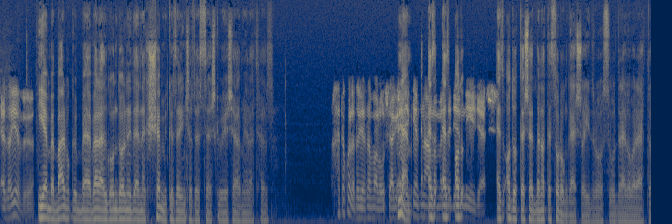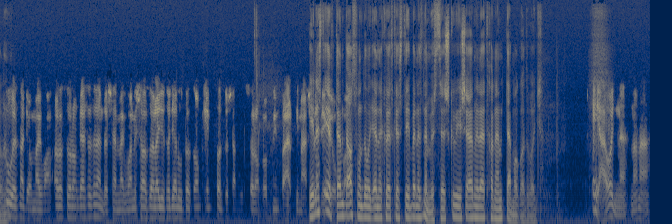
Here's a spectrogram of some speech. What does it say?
ez a jövő? Ilyenben bármikor be, be lehet gondolni, de ennek semmi köze nincs az összeesküvés elmélethez. Hát akkor lehet, hogy ez a valóság. Nem, Egyébként nálam ez, ez, ez egy ad, négyes. Ez adott esetben a te szorongásaidról szól, drága barátom. Hú, ez nagyon megvan. Az a szorongás, az rendesen megvan, és azzal együtt, hogy elutazom, én pontosan úgy szorongok, mint bárki más. Én ezt értem, jobban. de azt mondom, hogy ennek következtében ez nem összeesküvés elmélet, hanem te magad vagy. Ja, hogy ne? Na, na.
